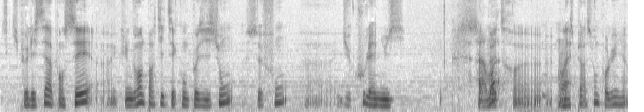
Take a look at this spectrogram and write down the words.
Ce qui peut laisser à penser euh, qu'une grande partie de ses compositions se font euh, du coup la nuit. Ça Alors peut moi- être euh, une Ouais. inspiration pour lui. hein.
